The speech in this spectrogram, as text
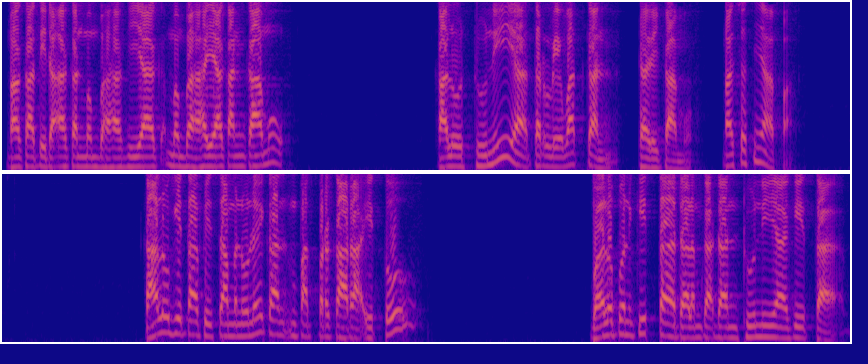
maka tidak akan membahayakan kamu kalau dunia terlewatkan dari kamu. Maksudnya apa? Kalau kita bisa menunaikan empat perkara itu, walaupun kita dalam keadaan dunia kita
